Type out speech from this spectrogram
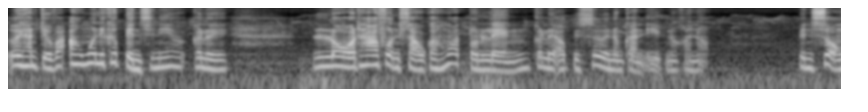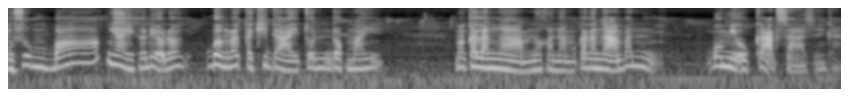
เอ้ยหันเจอว่าเอ้าเมื่อนี้คือเป็นสินี้ก็เลยรอท่าฝนเสาร์กับฮอดต้นแหลงก็เลยเอาไปเสื้อนำกันอีกเนาะค่ะเนาะเป็นสองซุ่มบักใหญ่เขาเดี๋ยวแล้วเบิ่งแล้วตะขี้ดายต้นดอกไม้มันกำลังงามเนาะค่ะนะมันกำลังงามมันบ่มีโอกาสสาสิค่ะ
